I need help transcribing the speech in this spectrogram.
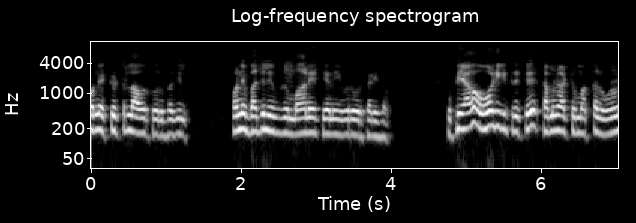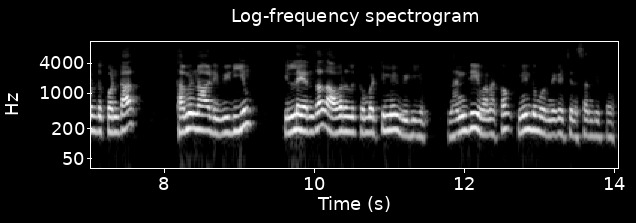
உடனே ட்விட்டரில் அவருக்கு ஒரு பதில் உடனே பதில் இவரு மானே தேனே இவர் ஒரு கடிதம். இப்படியாக ஓடிக்கிட்டு இருக்கு. தமிழ்நாட்டு மக்கள் உணர்ந்து கொண்டால் தமிழ்நாடு விடியும். இல்லை என்றால் அவர்களுக்கு மட்டுமே விடியும். நன்றி வணக்கம். மீண்டும் ஒரு நிகழ்ச்சியில் சந்திப்போம்.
